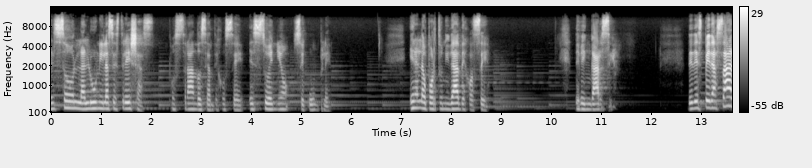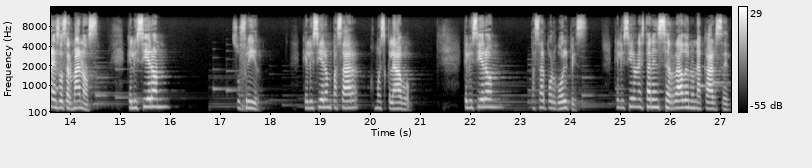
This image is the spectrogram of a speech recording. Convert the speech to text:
el sol, la luna y las estrellas postrándose ante José. El sueño se cumple. Era la oportunidad de José de vengarse, de despedazar a esos hermanos que lo hicieron sufrir, que lo hicieron pasar como esclavo, que lo hicieron pasar por golpes, que lo hicieron estar encerrado en una cárcel,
